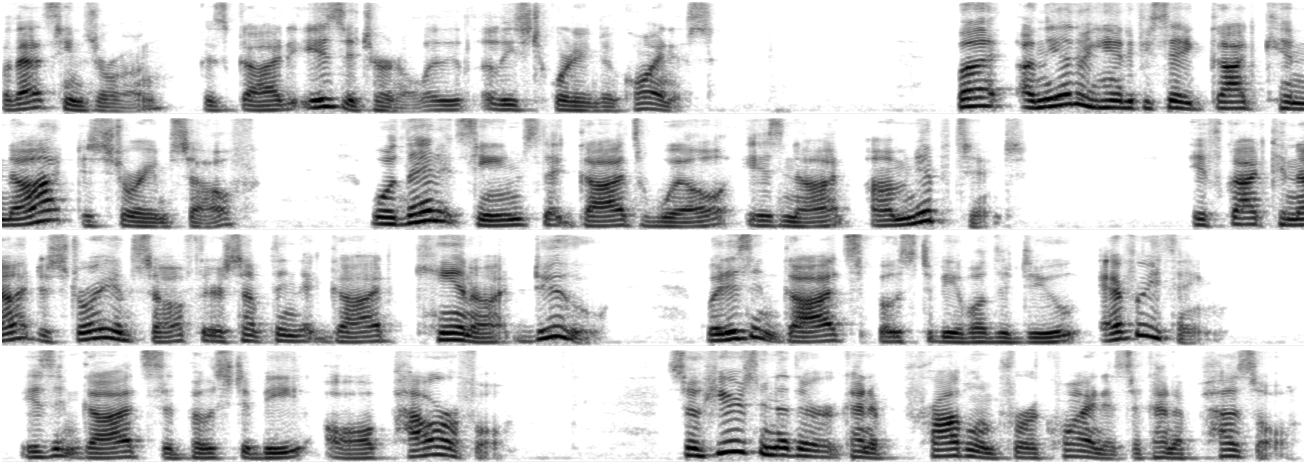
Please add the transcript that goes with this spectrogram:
Well, that seems wrong because God is eternal, at least according to Aquinas. But on the other hand, if you say God cannot destroy himself, well, then it seems that God's will is not omnipotent. If God cannot destroy himself, there's something that God cannot do. But isn't God supposed to be able to do everything? Isn't God supposed to be all powerful? So here's another kind of problem for Aquinas, a kind of puzzle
